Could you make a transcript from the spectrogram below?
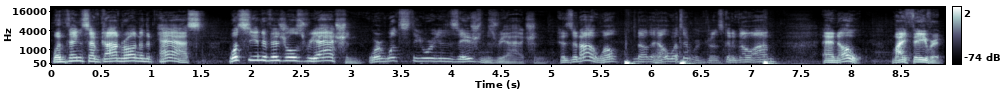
When things have gone wrong in the past, what's the individual's reaction? Or what's the organization's reaction? Is it, oh, well, no, the hell with it, we're just going to go on? And, oh, my favorite,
